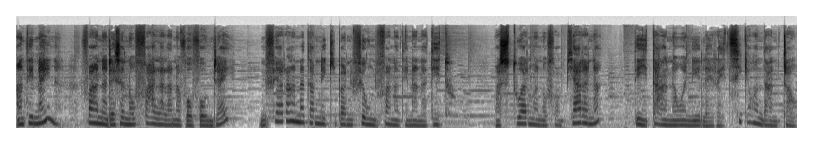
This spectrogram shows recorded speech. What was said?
Antenaina fa hanandraisanao fahalalana vaovao indray Ny fiarahana tamin'ny ekipan'ny Feon'ny Fanantenana teto Mazotoa ary manao fampiharana dia hitahanao anie ilay Raintsika ao an-danitra ao.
